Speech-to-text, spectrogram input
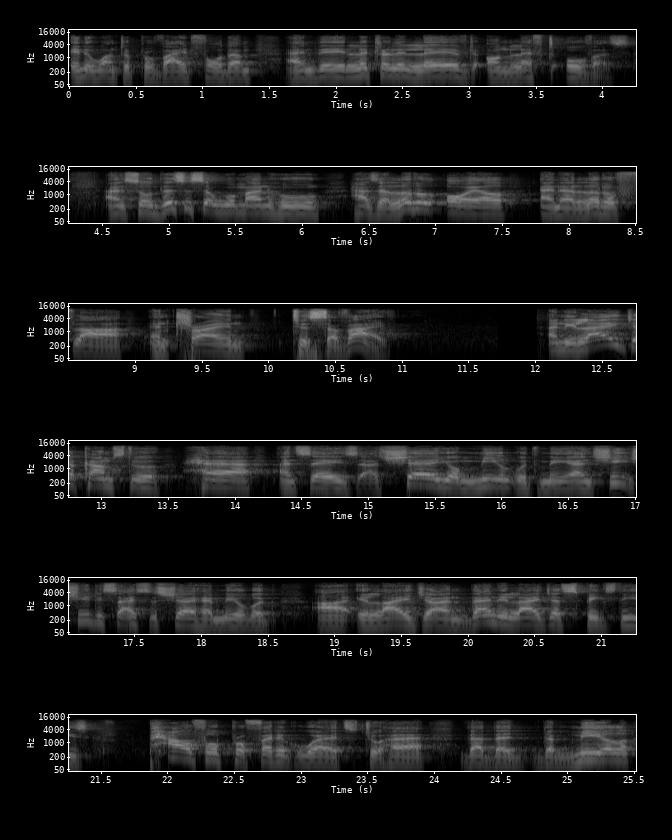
anyone to provide for them, and they literally lived on leftovers. And so this is a woman who has a little oil and a little flour and trying to survive. And Elijah comes to her and says, uh, Share your meal with me. And she, she decides to share her meal with uh, Elijah. And then Elijah speaks these powerful prophetic words to her that the, the meal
